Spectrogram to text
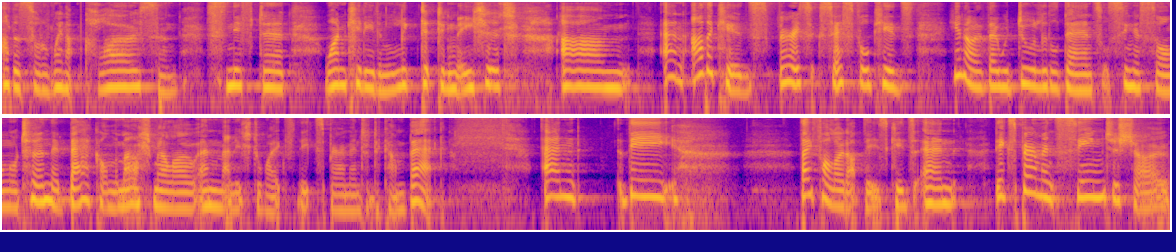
others sort of went up close and sniffed it. One kid even licked it, didn't eat it. Um, and other kids, very successful kids, you know, they would do a little dance or sing a song or turn their back on the marshmallow and manage to wait for the experimenter to come back. And the, they followed up these kids, and the experiments seemed to show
